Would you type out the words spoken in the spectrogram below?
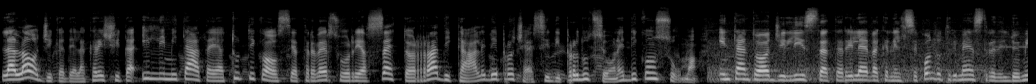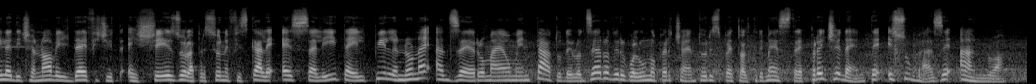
la logica della crescita illimitata e a tutti i costi attraverso un riassetto radicale dei processi di produzione e di consumo. Intanto oggi l'Istat rileva che nel secondo trimestre del 2019 il deficit è sceso, la pressione fiscale è salita e il PIL non è a zero ma è aumentato dello 0,1% rispetto al trimestre precedente e su base annua.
